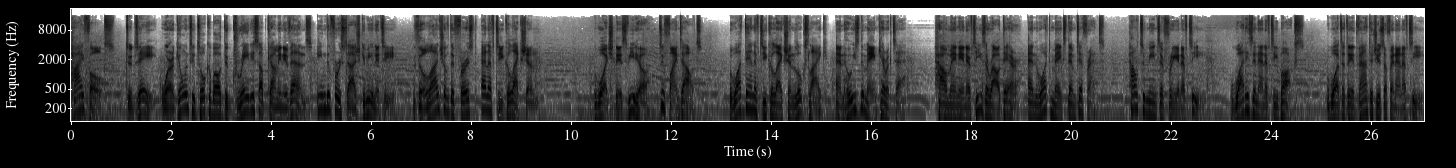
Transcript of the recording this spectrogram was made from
Hi folks! Today we're going to talk about the greatest upcoming events in the Forsage community, the launch of the first NFT collection. Watch this video to find out what the NFT collection looks like and who is the main character, how many NFTs are out there and what makes them different, how to mint a free NFT, what is an NFT box, what are the advantages of an NFT,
